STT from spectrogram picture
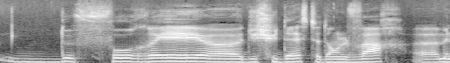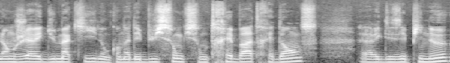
de forêt euh, du sud-est dans le Var, euh, mélangé avec du maquis. Donc, on a des buissons qui sont très bas, très denses, euh, avec des épineux.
